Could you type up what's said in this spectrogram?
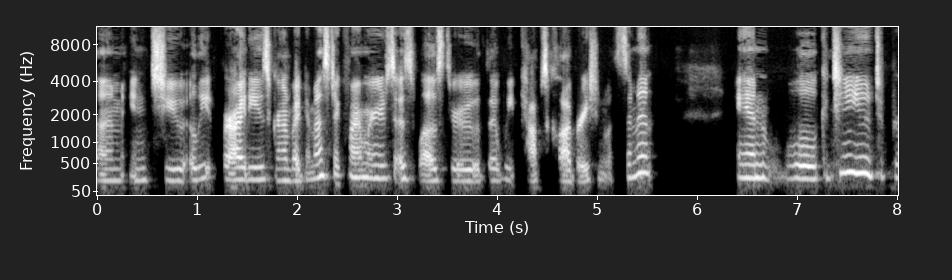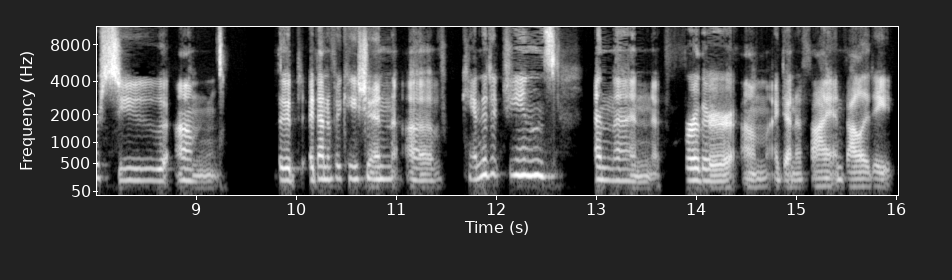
them into elite varieties grown by domestic farmers, as well as through the Wheat CAP's collaboration with CIMMYT. And we'll continue to pursue um, the identification of candidate genes and then further um, identify and validate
